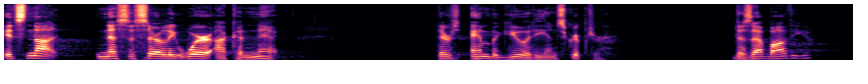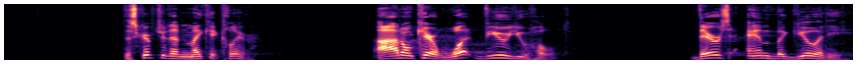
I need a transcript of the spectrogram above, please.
it's not necessarily where I connect. There's ambiguity in Scripture. Does that bother you? The scripture doesn't make it clear. I don't care what view you hold, there's ambiguity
